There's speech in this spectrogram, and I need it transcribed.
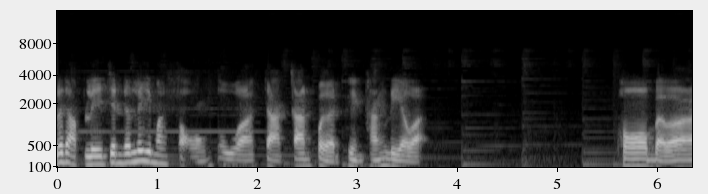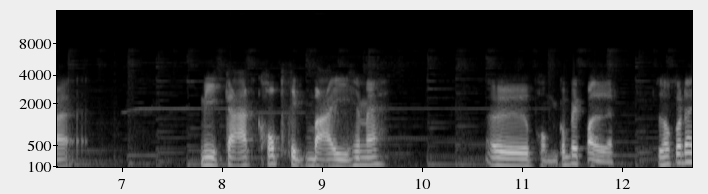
ระดับ Legendary มาสองตัวจากการเปิดเพียงครั้งเดียวอะพอแบบว่า มีการ์ดครบสิบใบใช่ไหมเออ ผมก็ไปเปิด แล้วก็ได้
